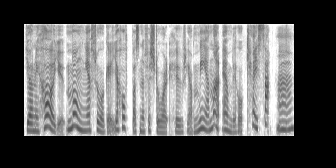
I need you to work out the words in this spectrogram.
Ja, ni hör ju. Många frågor. Jag hoppas ni förstår hur jag menar. Mvh Kajsa. Mm.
